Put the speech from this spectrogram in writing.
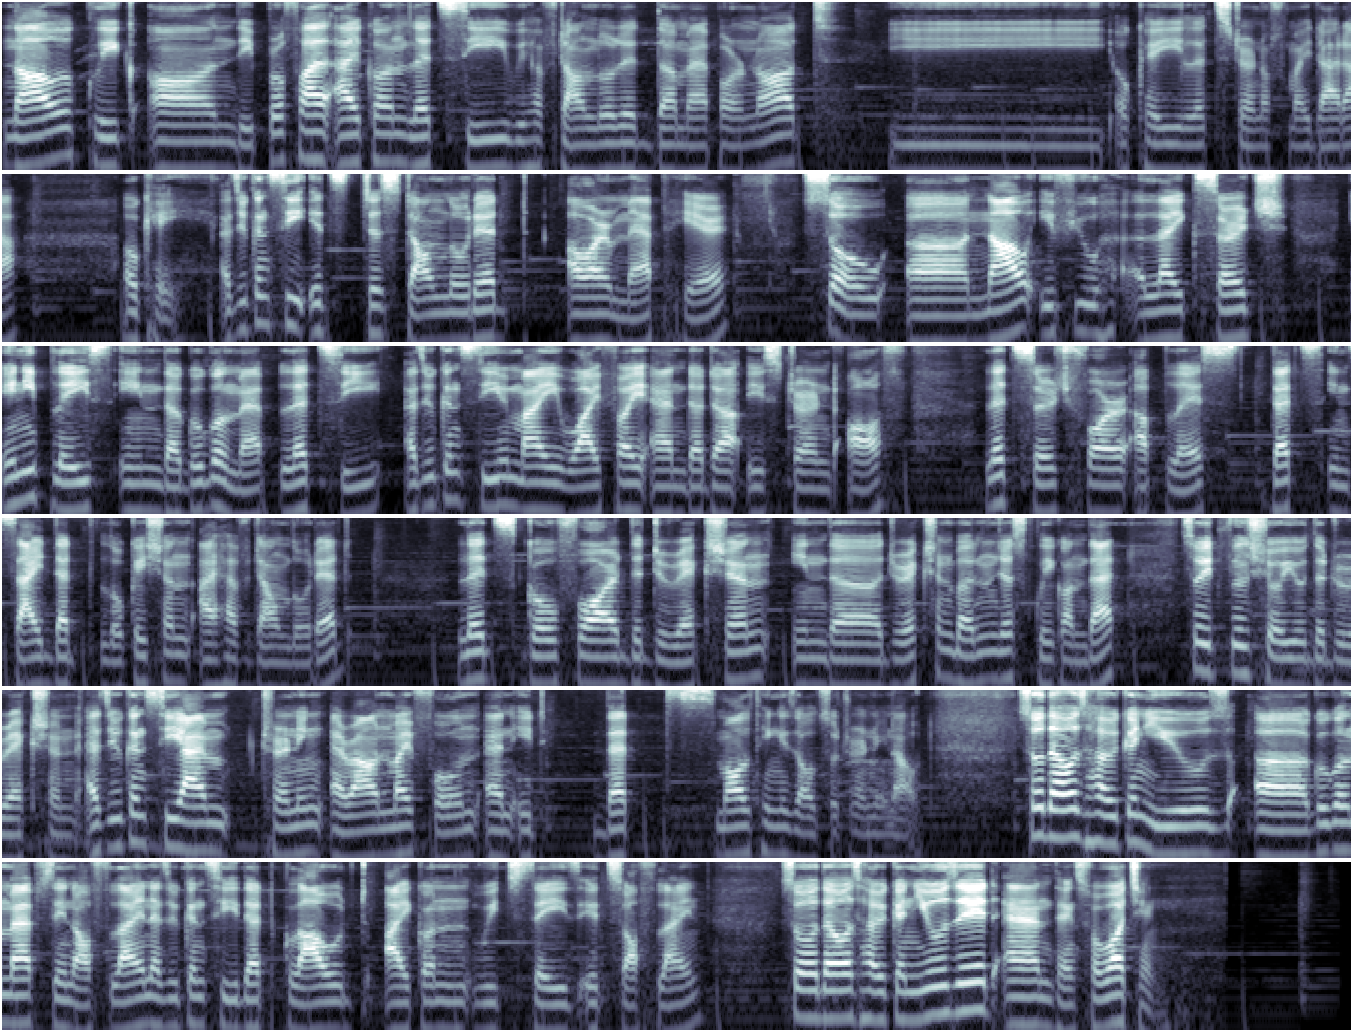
Now click on the profile icon. Let's see we have downloaded the map or not. Okay let's turn off my data. Okay as you can see it's just downloaded our map here. So uh, now if you like search any place in the google map. Let's see. As you can see my wi-fi and data is turned off. Let's search for a place that's inside that location i have downloaded. Let's go for the direction. In the direction button just click on that. So it will show you the direction. As you can see i'm turning around my phone and it that small thing is also turning out so that was how you can use uh, google maps in offline. As you can see that cloud icon which says it's offline. So that was how you can use it and thanks for watching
